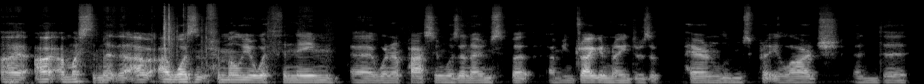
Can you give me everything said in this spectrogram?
I, I, I must admit that I, I wasn't familiar with the name uh, when her passing was announced, but I mean, Dragon Riders of Pern looms pretty large in the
